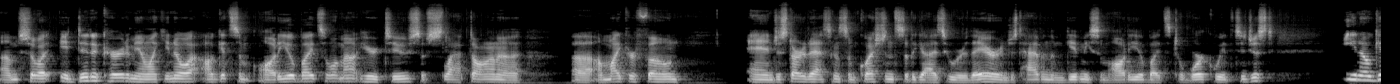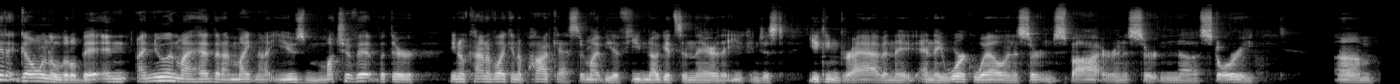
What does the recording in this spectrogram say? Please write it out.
um, so it, it, did occur to me i'm like you know what i'll get some audio bites while i'm out here too so slapped on a, a microphone and just started asking some questions to the guys who were there and just having them give me some audio bites to work with to just you know get it going a little bit and i knew in my head that i might not use much of it but they're you know, kind of like in a podcast, there might be a few nuggets in there that you can just you can grab, and they and they work well in a certain spot or in a certain uh, story. Um,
